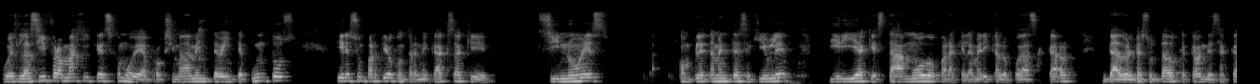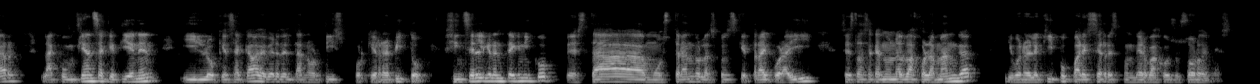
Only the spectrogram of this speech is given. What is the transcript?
pues la cifra mágica es como de aproximadamente 20 puntos. Tienes un partido contra Necaxa que si no es completamente asequible, diría que está a modo para que el América lo pueda sacar, dado el resultado que acaban de sacar, la confianza que tienen y lo que se acaba de ver del Tan Ortiz, porque repito, sin ser el gran técnico, está mostrando las cosas que trae por ahí, se está sacando unas bajo la manga y bueno, el equipo parece responder bajo sus órdenes,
